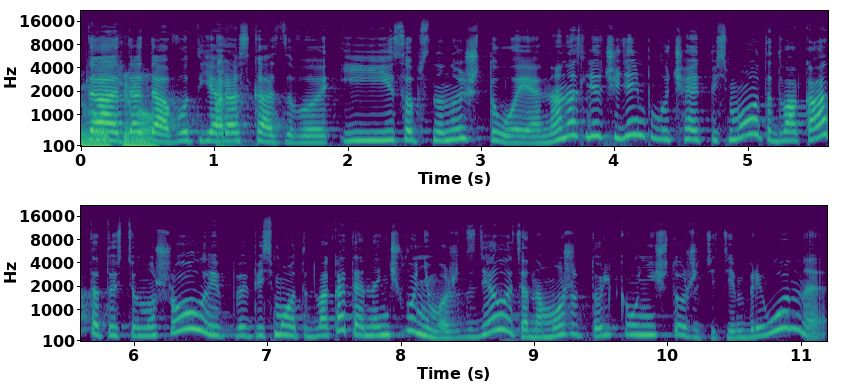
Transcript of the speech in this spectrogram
да, кино. да, да, вот я рассказываю. И, собственно, ну и что? И она на следующий день получает письмо от адвоката, то есть он ушел, и письмо от адвоката, и она ничего не может сделать, она может только уничтожить эти эмбрионы.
